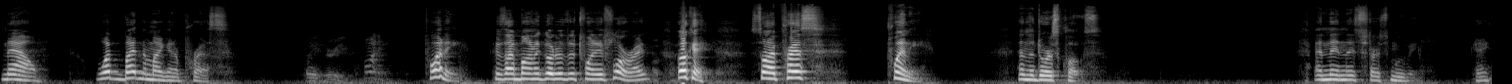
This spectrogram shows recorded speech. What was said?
Now, what button am I going to press? 23. 20, because I want to go to the 20th floor, right? Okay, so I press 20, and the doors close. And then it starts moving, okay?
